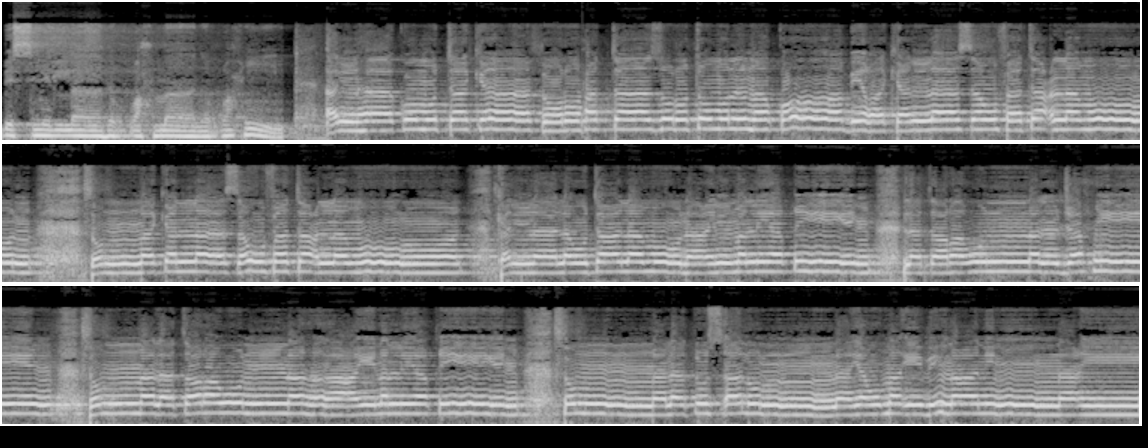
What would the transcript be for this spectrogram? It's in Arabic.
بسم الله الرحمن الرحيم. ألهاكم التكاثر حتى زرتم المقابر كلا سوف تعلمون. ثم كلا سوف تعلمون. كلا لو تعلمون علم اليقين لترون الجحيم. ثم لترونها عين اليقين. ثم لتسألن يومئذ عن النعيم.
